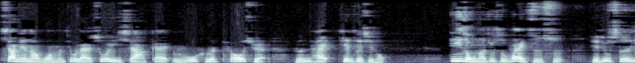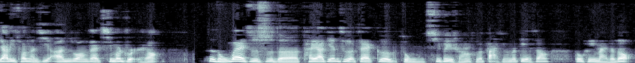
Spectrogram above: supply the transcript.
下面呢，我们就来说一下该如何挑选轮胎监测系统。第一种呢，就是外置式，也就是压力传感器安装在气门嘴上。这种外置式的胎压监测，在各种汽配城和大型的电商都可以买得到，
